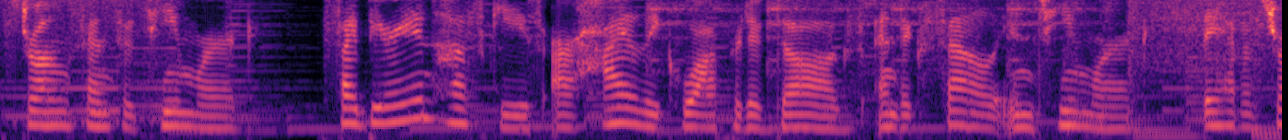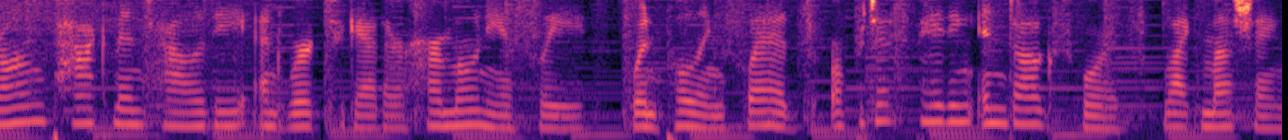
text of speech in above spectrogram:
Strong sense of teamwork. Siberian Huskies are highly cooperative dogs and excel in teamwork. They have a strong pack mentality and work together harmoniously when pulling sleds or participating in dog sports like mushing.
